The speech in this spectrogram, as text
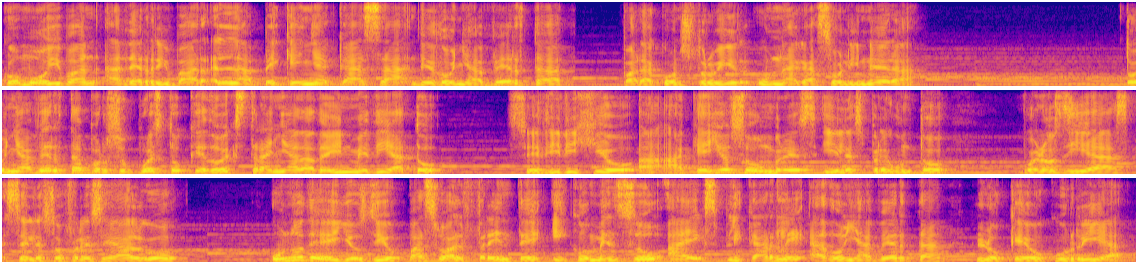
cómo iban a derribar la pequeña casa de Doña Berta para construir una gasolinera. Doña Berta por supuesto quedó extrañada de inmediato. Se dirigió a aquellos hombres y les preguntó, Buenos días, ¿se les ofrece algo? Uno de ellos dio paso al frente y comenzó a explicarle a doña Berta lo que ocurría.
